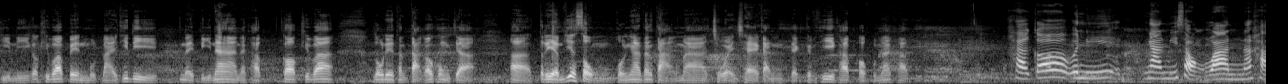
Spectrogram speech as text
ทีนี้ก็คิดว่าเป็นหมุดหมายที่ดีในปีหน้านะครับก็คิดว่าโรงเรียนต่างๆ ก็คงจะเตรียมที่จะส่งผลงานต่างๆ มาโชว์แชร์กันเต็มที่ครับขอบคุณมากครับค่ะก็วันนี้งานมี 2 วันนะคะ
